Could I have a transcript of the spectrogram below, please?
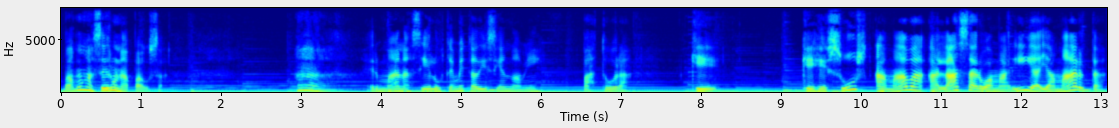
Vamos a hacer una pausa. Ah, hermana, cielo, usted me está diciendo a mí, pastora, que, que Jesús amaba a Lázaro, a María y a Marta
